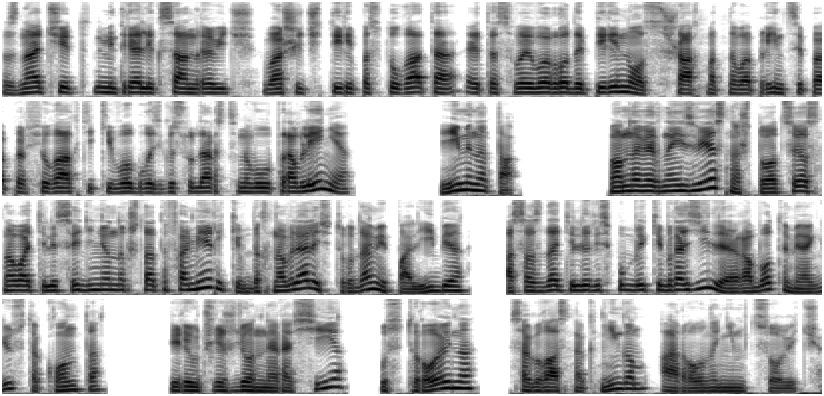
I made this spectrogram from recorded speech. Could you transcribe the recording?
Значит, Дмитрий Александрович, ваши четыре постулата – это своего рода перенос шахматного принципа профилактики в область государственного управления? Именно так. Вам, наверное, известно, что отцы-основатели Соединенных Штатов Америки вдохновлялись трудами Полибия, а создатели Республики Бразилия – работами Агюста Конта. Переучрежденная Россия устроена согласно книгам Арона Немцовича.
